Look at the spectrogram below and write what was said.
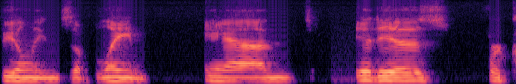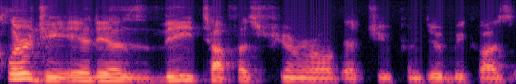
feelings of blame. And it is for clergy, it is the toughest funeral that you can do because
